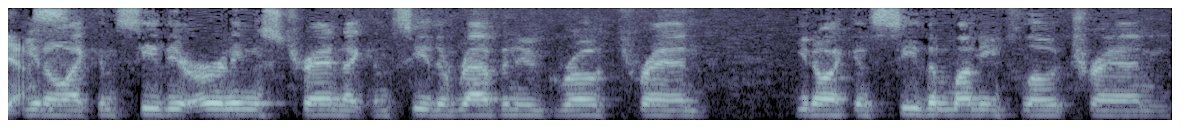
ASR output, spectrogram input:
Yes. You know, I can see the earnings trend, I can see the revenue growth trend, you know, I can see the money flow trend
